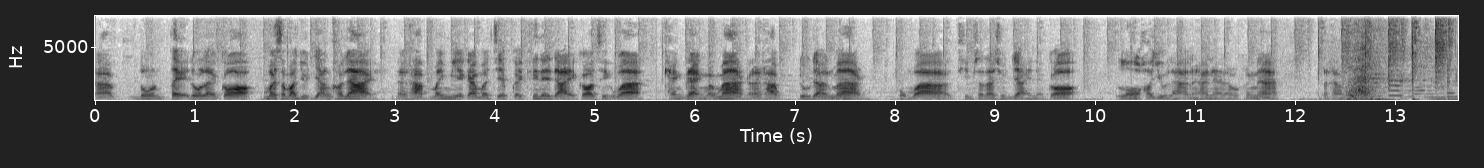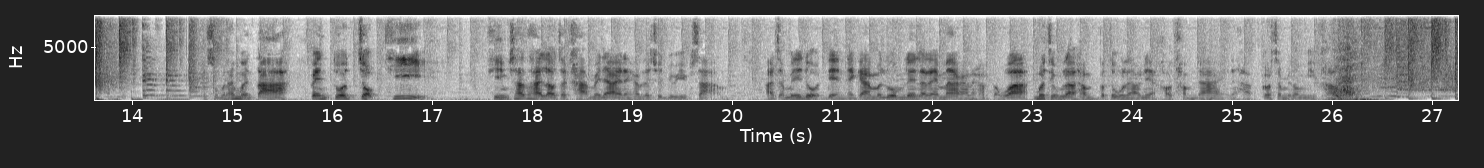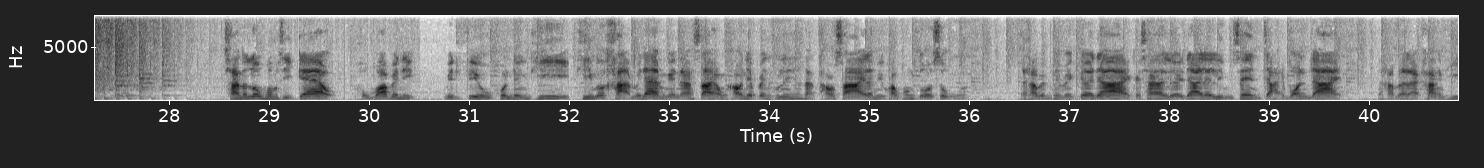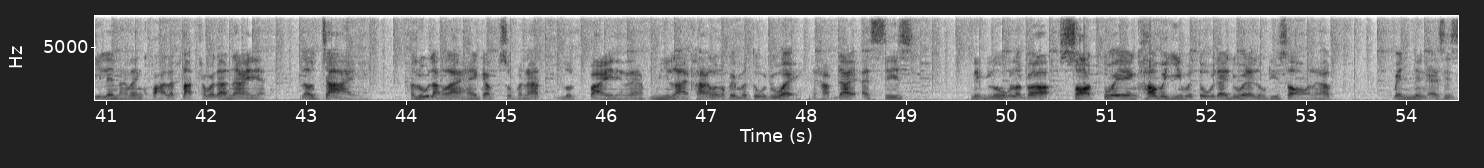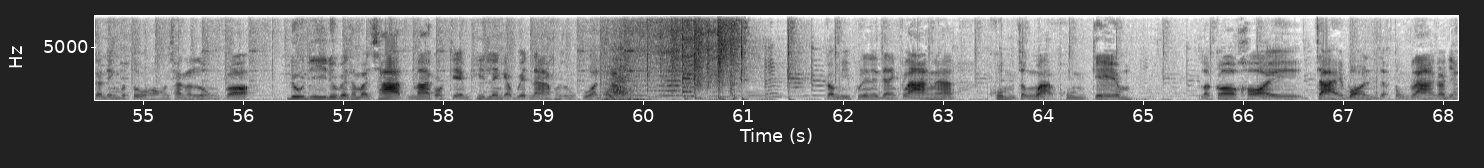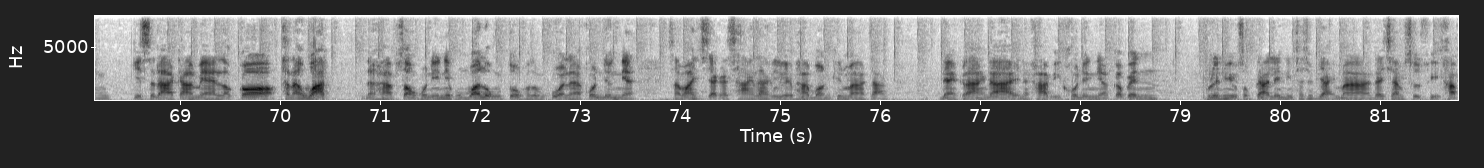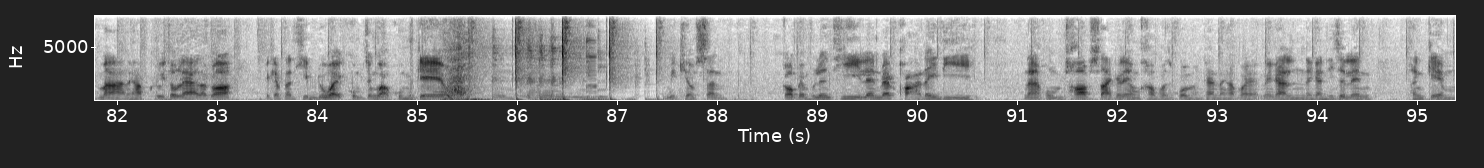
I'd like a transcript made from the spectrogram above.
นะโดนเตะโดนอะไรก็ไม่สามารถหยุดยั้งเขาได้นะครับไม่มีอาการบาดเจ็บเกิดขึ้นใดๆก็ถือว่าแข็งแกร่งมากๆนะครับดุดันมาก ผมว่าทีมชาติไทยชุดใหญ่เนี่ยก็รอเขาอยู่แล้วนะฮะในอนาคตข้างหน้านะครับสมมติถ้าเหมือนตาเป็นตัวจบที่ทีมชาติไทยเราจะขาดไม่ได้นะครับในชุดยู23อาจจะไม่ได้โดดเด่นในการมาร่วมเล่นอะไรมากนะครับ แต่ว่าเมื่อถึงเวลาทำประตูแล้วเนี่ยเขาทำได้นะครับ ก็จะไม่ต้องมีเขาชานรงพรมสีแก้ว ผมว่าเป็นอีกมิดฟิลด์คนหนึ่งที่ทีมก็ขาดไม่ได้เหมือนกันนะสไตล์ของเขาเนี่ยเป็นผู้เล่นที่ถนัดเท้าซ้ายและมีความคล่องตัวสูง นะครับเป็นเพลย์เมเกอร์ได้กระชากเลยได้และริมเส้นจ่ายบอลได้นะครับหลายๆครั้งที่เล่นทางด้านขวาและตัดเข้ามาด้านในเนี่ยแล้วจ่ายทะลุหลังลายให้กับสุพนัทหลุดไปเนี่ยนะครับมีหลายครั้งแล้วก็เป็นประตูด้วยนะครับได้แอสซิสต์หนึ่งลูกแล้วก็สอดตัวเองเข้าไปยิงประตูได้ด้วยในลูกที่2นะครับเป็น1แอสซิสต์หนึ่งประตูของชานนรงก็ดูดีดูเป็นธรรมชาติมากกว่าเกมที่เล่นกับเวียดนามพอสมควรนะครับ ก็มีผู้เล่นในแดนกลางนะฮะคุมจังหวะคุมเกม แล้วก็คอยจ่ายบอลจากตรงกลางก็อย่างกฤษดากาแมน แล้วก็ธนวัฒน์นะครับสองคนนี้เนี่ยผมว่าลงตัวพอสมควรนะคนหนึ่งเนี่ยสามารถที่จะกระชากลากเลื้อยพาบอลขึ้นมาจากแดนกลางได้นะครับ อีกคนหนึ่งเนี่ยก็เป็นผู้เล่นที่มีประสบการณ์เล่นทีมชาติชุดใหญ่มาได้แชมป์ซูซูกิคัพมานะครับคือเจ้าแล้วแล้วก็เป็นกัปตันทีมด้วยคุมจังหวะคุมเกมมิเคลสันก็เป็นผู้เล่นที่เล่นแบ็คขวาได้ดีนะผมชอบสไตล์การเล่นของเขาพอสมควรเหมือนกันนะครับในการในการที่จะเล่น ทั้งเกม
